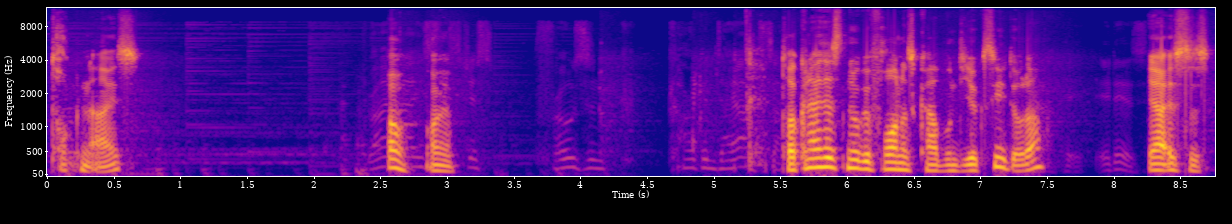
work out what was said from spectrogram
Trockeneis. Oh, okay. Trockeneis ist nur gefrorenes Carbondioxid, oder? Ja, ist es.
